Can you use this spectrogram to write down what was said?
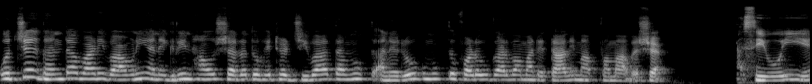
ઉચ્ચ ઘનતાવાળી વાવણી અને ગ્રીનહાઉસ શરતો હેઠળ જીવાતા મુક્ત અને રોગમુક્ત ફળો ઉગાડવા માટે તાલીમ આપવામાં આવે છે. સીઓઈએ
